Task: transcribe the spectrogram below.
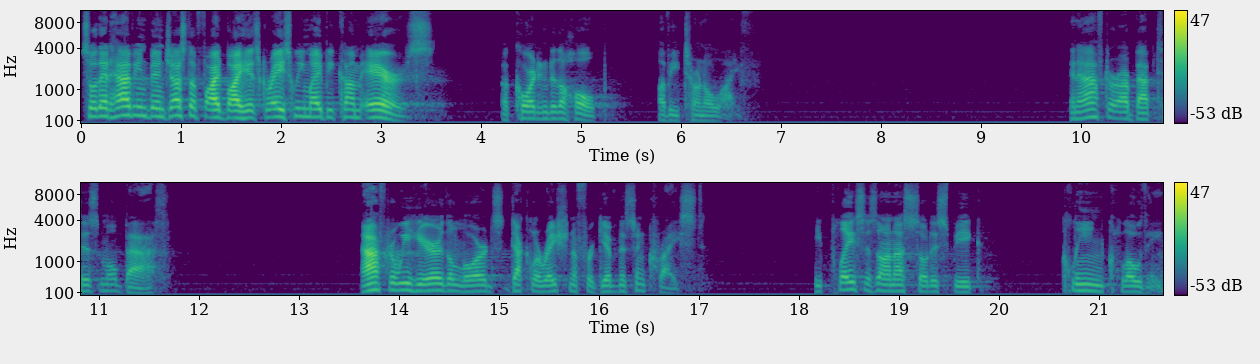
so that having been justified by His grace, we might become heirs according to the hope of eternal life. And after our baptismal bath, after we hear the Lord's declaration of forgiveness in Christ, He places on us, so to speak, clean clothing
